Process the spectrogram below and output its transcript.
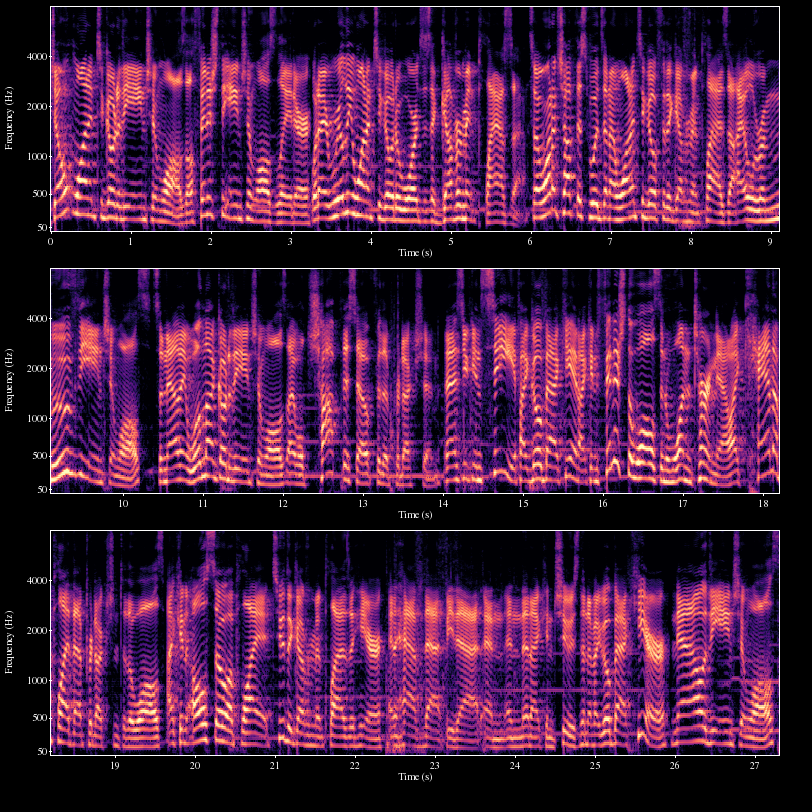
don't want it to go to the ancient walls, I'll finish the ancient walls later. What I really want it to go towards is a government plaza. So I want to chop this woods and I want it to go for the government plaza. I will remove the ancient walls. So now they will not go to the ancient walls. I will chop this out for the production. And as you can see, if I go back in, I can finish the walls in one turn now. I can apply that production to the walls. I can also apply it to the government plaza here and have that be that. And, and then I can choose. Then if I go back here, now the ancient walls,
